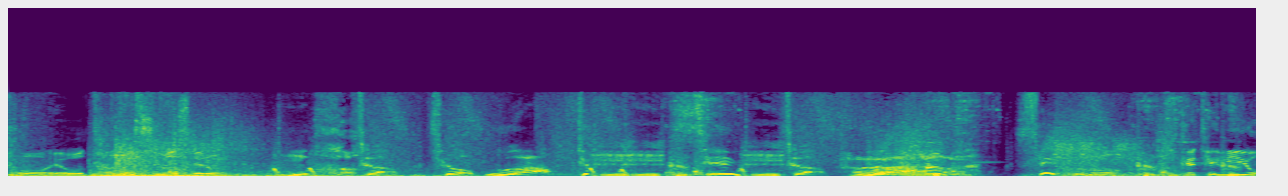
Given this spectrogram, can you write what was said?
と俺を楽しませろ。んはうわ。せうわ。せ受けてみよう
